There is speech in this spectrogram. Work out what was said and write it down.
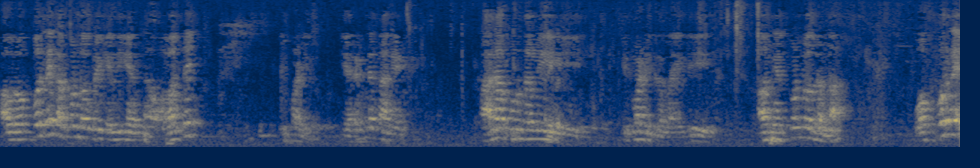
ಅವ್ರೊಬ್ಬರನ್ನೇ ಕರ್ಕೊಂಡು ಹೋಗ್ಬೇಕು ಎಲ್ಲಿಗೆ ಅಂತ ಅವನ್ನೇ ಇದು ಮಾಡಿದ್ರು. ಎರಡನೇ ಹೇಳ್ತೀನಿ ಖಾನಾಪುರದಲ್ಲಿ ಇದ್ ಮಾಡಿದ್ರಲ್ಲ ಇಲ್ಲಿ. ಅವ್ರನ್ನ ಎತ್ಕೊಂಡು ಹೋದ್ರಲ್ಲ. ಒಬ್ಬರನ್ನೇ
